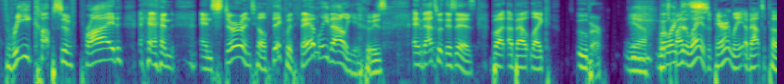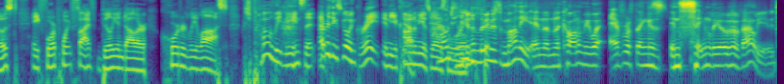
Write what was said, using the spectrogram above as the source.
three cups of pride, and and stir until thick with family values." And that's what this is, but about like Uber. Yeah. Which, Well, like by the way, is apparently about to post a $4.5 billion quarterly loss, which probably means that uh, everything's going great in the economy as well as How the do world. you gonna fi- lose money in an economy where everything is insanely overvalued?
